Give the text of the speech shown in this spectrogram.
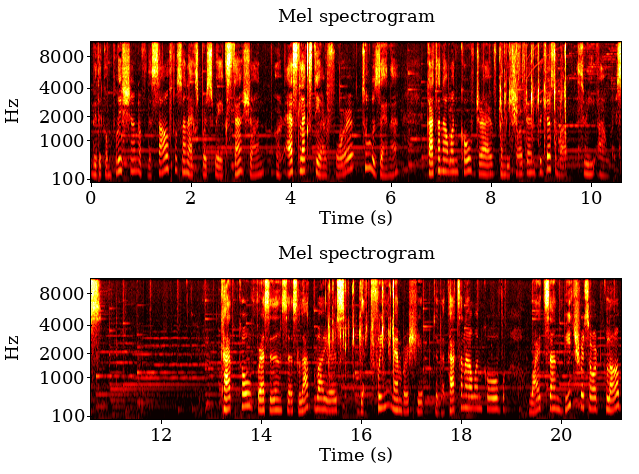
With the completion of the South Luzon Expressway Extension or SLEX TR4 to Lucena, Catanauan Cove Drive can be shortened to just about 3 hours. Cat Cove Residences lot buyers get free membership to the Catanauan Cove White Sand Beach Resort Club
